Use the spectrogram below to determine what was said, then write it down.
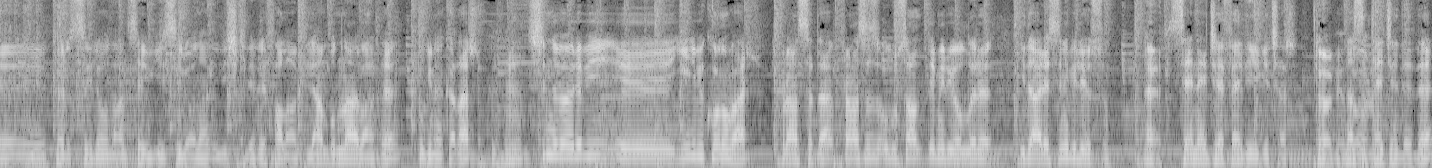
e, karısıyla olan, sevgilisiyle olan ilişkileri falan filan bunlar vardı bugüne kadar. Şimdi böyle bir e, yeni bir konu var Fransa'da. Fransız Ulusal Demiryolları İdaresi'ni biliyorsun. Evet. SNCF diye geçer. Tabii Nasıl doğru. TCD'de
